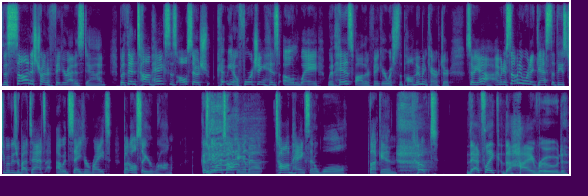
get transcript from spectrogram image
the son is trying to figure out his dad, but then Tom Hanks is also, tr- you know, forging his own way with his father figure, which is the Paul Newman character. So yeah, I mean, if somebody were to guess that these two movies are about dads, I would say you're right, but also you're wrong because we are talking about Tom Hanks in a wool fucking coat. That's like the high road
